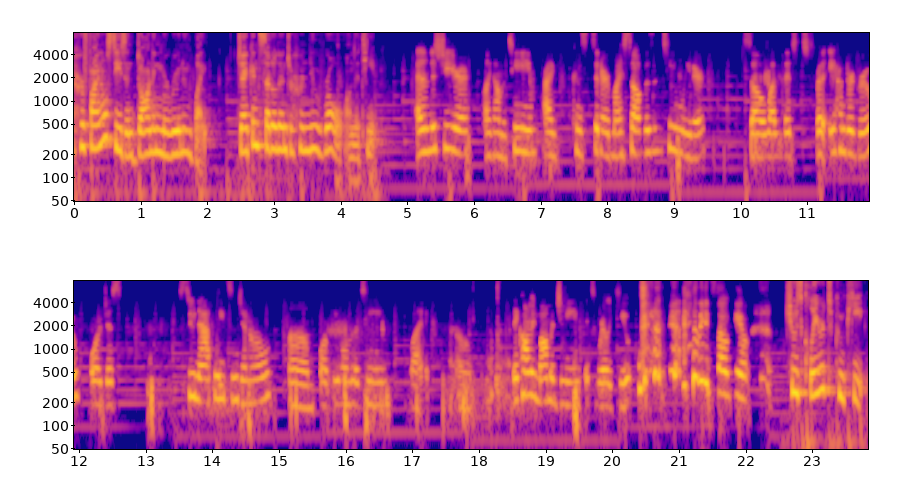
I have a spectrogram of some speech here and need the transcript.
Her final season donning maroon and white, Jenkins settled into her new role on the team. And then this year, like on the team, I considered myself as a team leader. So whether it's for the 800 group or just student athletes in general, um, or people on the team, like um, they call me Mama Jean. It's really cute. it's so cute. She was cleared to compete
